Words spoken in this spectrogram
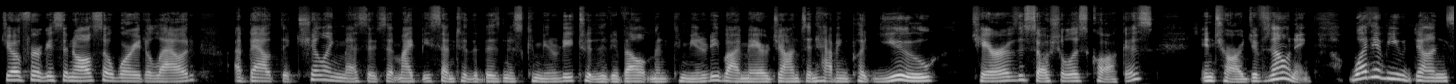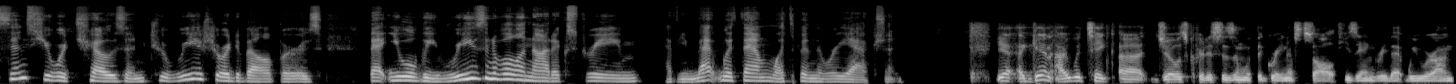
Joe Ferguson also worried aloud about the chilling message that might be sent to the business community, to the development community by Mayor Johnson having put you, chair of the Socialist Caucus, in charge of zoning. What have you done since you were chosen to reassure developers that you will be reasonable and not extreme? Have you met with them? What's been the reaction? Yeah, again, I would take uh, Joe's criticism with a grain of salt. He's angry that we were on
